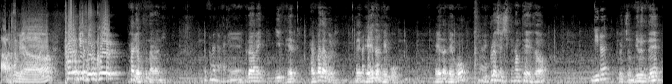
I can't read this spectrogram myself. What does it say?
아프면 뭉클 팔 옆으로 나란히. 옆으로 나가네. 예, 그 다음에 이 배, 발바닥을 내 발바닥을? 배에다 대고, 배에다 대고, 네. 리플렉션 시킨 상태에서, 밀어? 그렇죠. 미는데,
